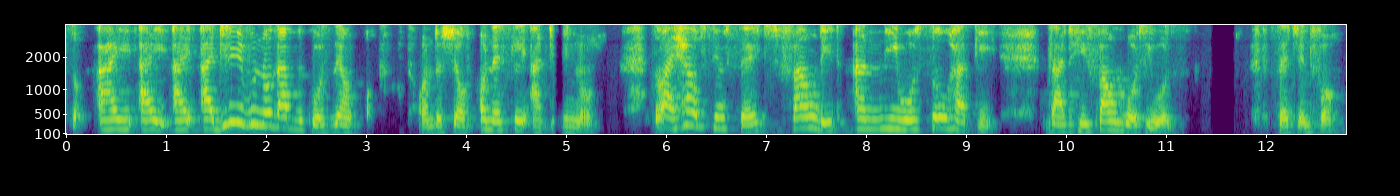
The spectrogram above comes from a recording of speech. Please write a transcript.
So I, I, I, I didn't even know that book was there on the shelf. Honestly, I didn't know. So I helped him search, found it, and he was so happy that he found what he was searching for.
